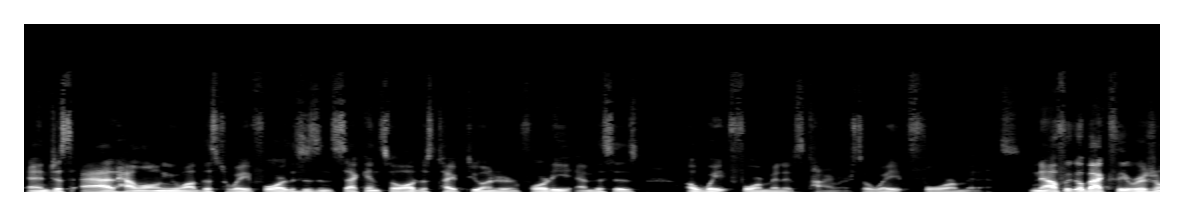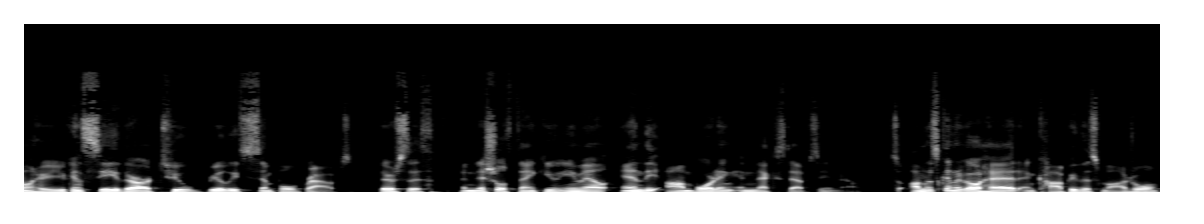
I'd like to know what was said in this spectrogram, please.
and just add how long you want this to wait for. This is in seconds, so I'll just type 240 and this is a wait four minutes timer. So wait four minutes. Now, if we go back to the original here, you can see there are two really simple routes. There's this initial thank you email and the onboarding and next steps email. So I'm just going to go ahead and copy this module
